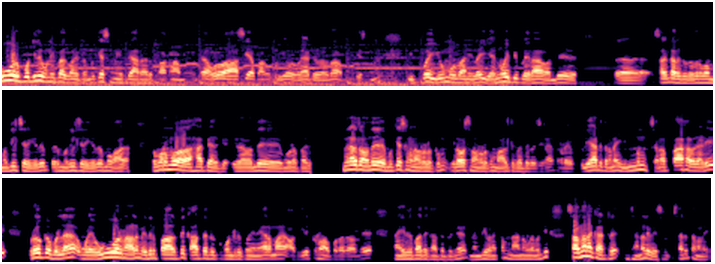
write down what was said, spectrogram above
ஒவ்வொரு போட்டியிலும் உன்னிப்பாக கவனிப்பேன். முகேஷ் கண்ணன் எப்படி ஆறாரு பார்க்கலாம் சொல்லிட்டு அவ்வளோ ஆசையாக பார்க்கக்கூடிய ஒரு விளையாட்டு வீரர் தான் முகேஷ் கண்ணன் இப்போ யூமுதானியில் என்ஒய்பி பிளேயராக வந்து செலக்ட் இருக்கிறது வந்து ரொம்ப மகிழ்ச்சி அளிக்குது. பெரும் மகிழ்ச்சி அளிக்குது. ரொம்ப ரொம்ப ரொம்ப ஹாப்பியாக இருக்குது இதை வந்து உங்களோட இந்த நேரத்தில் வந்து முகேஷ் அவர்களுக்கும் இளவரசன் அவர்களுக்கும் வாழ்த்துக்களை தெரிவிச்சுக்கிறேன். தன்னுடைய விளையாட்டு திறனை இன்னும் சிறப்பாக விளையாடி ப்ரோ உங்களை ஒவ்வொரு நாளும் எதிர்பார்த்து காத்துட்டு கொண்டிருக்கும் நேரமாக அது இருக்கணும் அப்படின்றத வந்து நான் எதிர்பார்த்து காத்துட்டு இருக்கேன். நன்றி வணக்கம். நான் உங்களை பற்றி சந்தன காற்று ஜன்னல் பேசுகிறேன் சரித்த நலை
